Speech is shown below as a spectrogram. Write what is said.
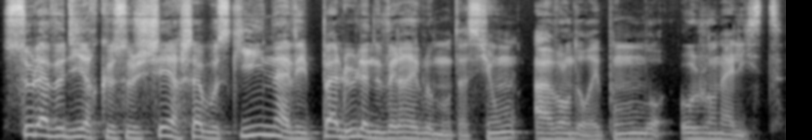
Cela veut dire que ce cher Chabowski n'avait pas lu la nouvelle réglementation avant de répondre aux journalistes.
